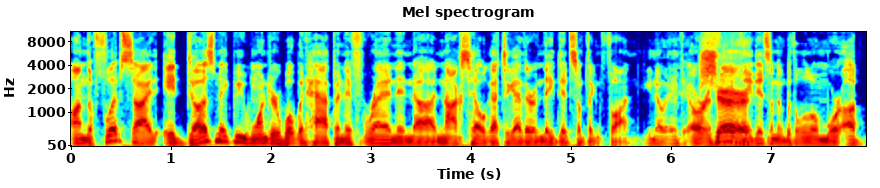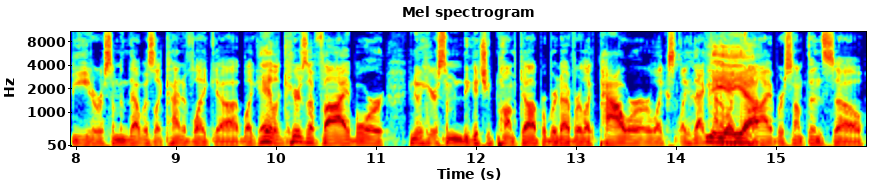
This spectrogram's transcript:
on the flip side, it does make me wonder what would happen if Ren and uh, Knox Hill got together and they did something fun, you know, if, or if, Sure. if they did something with a little more upbeat or something that was like kind of like uh, like hey, like here's a vibe or you know here's something to get you pumped up or whatever, like power or like like that kind Yeah, of like yeah, yeah. vibe or something. So.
